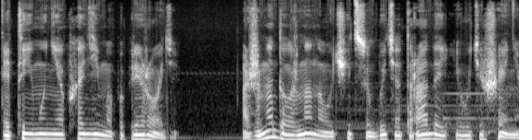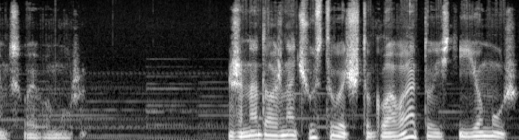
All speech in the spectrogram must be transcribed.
Это ему необходимо по природе. А жена должна научиться быть отрадой и утешением своего мужа. Жена должна чувствовать, что глава, то есть ее муж,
